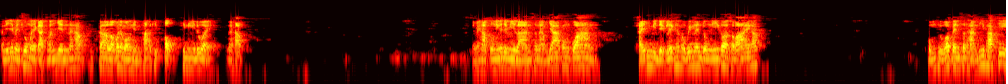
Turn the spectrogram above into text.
อันนี้จะเป็นช่วงบรรยากาศตอนเย็นนะครับ ก็เราก็จะมองเห็นพระอาทิตย์ตกที่นี่ด้วยนะครับเห็นไหมครับ ตรงนี้ก็จะมีลานสนามหญ้ากว้างๆใครที่มีเด็กเล็กให้มาวิ่งเล่นตรงนี้ก็สบายครับ ผมถือว่าเป็นสถานที่พักที่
